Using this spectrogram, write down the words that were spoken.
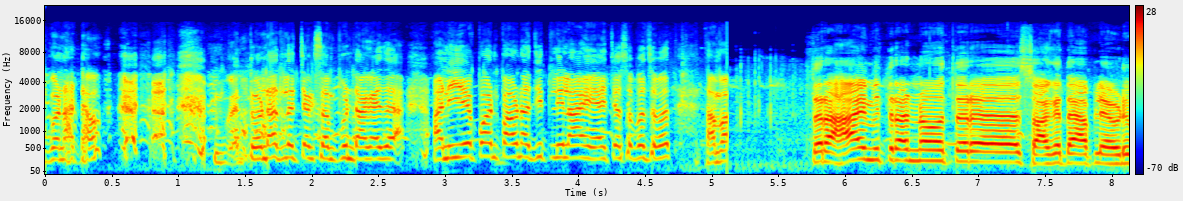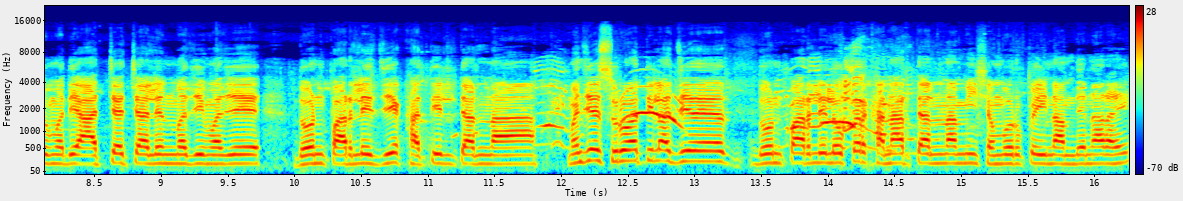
केले कोण आठाव तोंडातलं चक संपून टाकायचं. आणि हे पण पाहुणा जितलेला आहे याच्यासोबत सोबत थांबा. तर हाय मित्रांनो तर स्वागत आहे आपल्या व्हिडिओमध्ये. आजच्या चॅलेंजमध्ये म्हणजे दोन पार्ले जे खातील त्यांना म्हणजे सुरुवातीला जे दोन पार्ले लवकर खाणार त्यांना मी शंभर रुपये इनाम देणार आहे.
